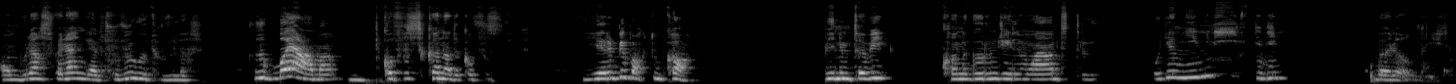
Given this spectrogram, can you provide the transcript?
Ambulans falan geldi. Çocuğu götürdüler. Çocuk bayağı ama kafası kanadı kafası. Yere bir baktım kan. Benim tabii kanı görünce elim ayağım titriyor. Hocam yemin et dedim. Böyle oldu işte.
